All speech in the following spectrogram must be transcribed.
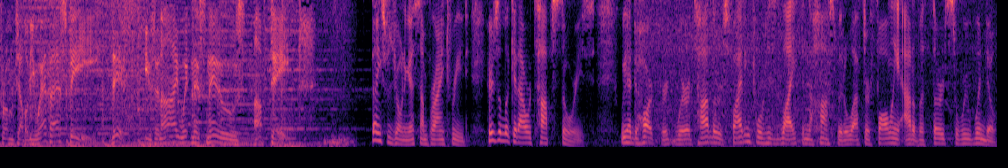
From WFSB, this is an Eyewitness News update. Thanks for joining us. I'm Bryant Reed. Here's a look at our top stories. We head to Hartford, where a toddler is fighting for his life in the hospital after falling out of a third story window.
